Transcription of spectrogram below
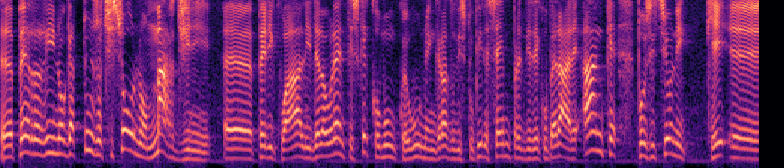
eh, per Rino Gattuso. Ci sono margini eh, per i quali De Laurentiis, che comunque uno è in grado di stupire sempre, di recuperare anche posizioni che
